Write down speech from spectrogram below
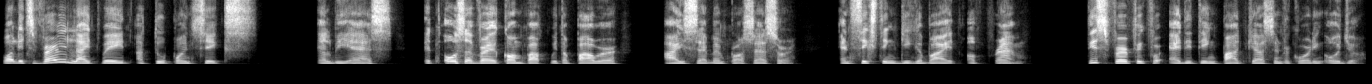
While it's very lightweight at 2.6 lbs, it's also very compact with a power i7 processor and 16 GB of RAM. This is perfect for editing podcasts and recording audio.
